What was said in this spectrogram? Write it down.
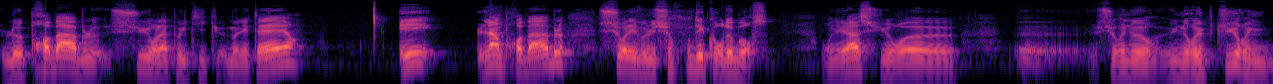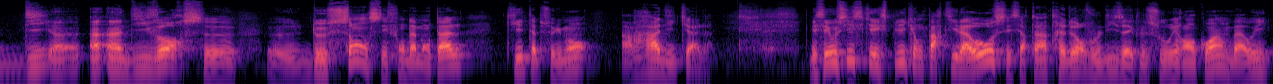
le probable sur la politique monétaire et l'improbable sur l'évolution des cours de bourse. On est là sur euh, sur une, rupture, un, divorce euh, de sens et fondamental qui est absolument radical. Mais c'est aussi ce qui explique en partie la hausse, et certains traders vous le disent avec le sourire en coin, bah oui,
